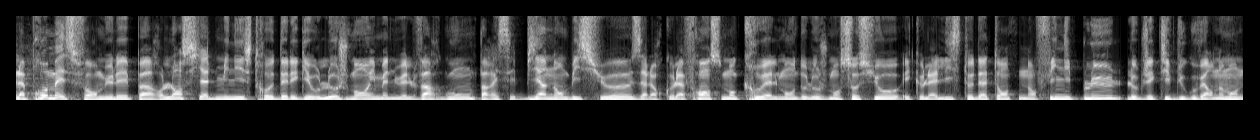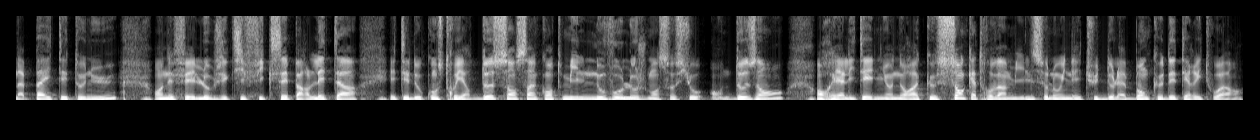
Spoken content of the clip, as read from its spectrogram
La promesse formulée par l'ancien ministre délégué au logement, Emmanuel Vargon, paraissait bien ambitieuse. Alors que la France manque cruellement de logements sociaux et que la liste d'attente n'en finit plus, l'objectif du gouvernement n'a pas été tenu. En effet, l'objectif fixé par l'État était de construire 250 000 nouveaux logements sociaux en deux ans. En réalité, il n'y en aura que 180 000 selon une étude de la Banque des territoires.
